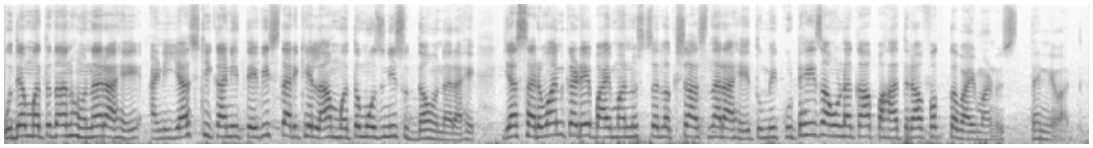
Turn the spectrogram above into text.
उद्या मतदान होणार आहे आणि याच ठिकाणी तेवीस तारखेला मतमोजणीसुद्धा होणार आहे. या सर्वांकडे बायमाणूसचं लक्ष असणार आहे. तुम्ही कुठेही जाऊ नका पाहत राहा फक्त बायमाणूस धन्यवाद.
